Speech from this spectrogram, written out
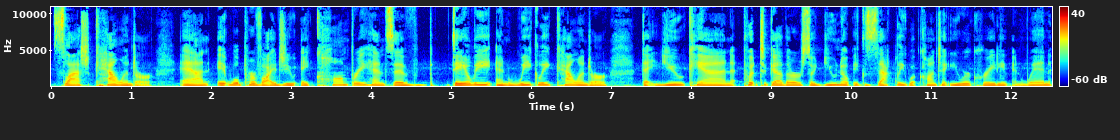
slash calendar and it will provide you a comprehensive daily and weekly calendar that you can put together so you know exactly what content you are creating and when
